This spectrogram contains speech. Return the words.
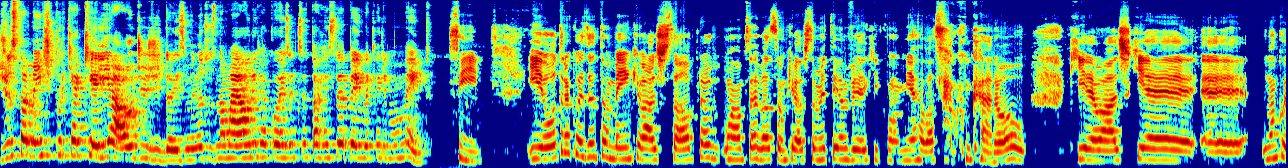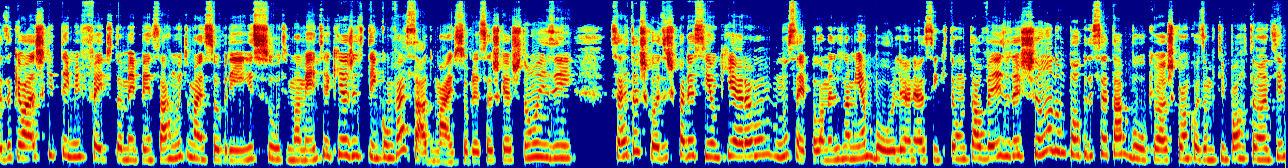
justamente porque aquele áudio de dois minutos não é a única coisa que você está recebendo naquele momento. Sim. E outra coisa também que eu acho, só para uma observação que eu acho também tem a ver aqui com a minha relação com Carol, que eu acho que é, é, uma coisa que eu acho que tem me feito também pensar muito mais sobre isso ultimamente, é que a gente tem conversado mais sobre essas questões e certas coisas que pareciam que eram, não sei, pelo menos na minha bolha, né? Assim, que estão talvez deixando um pouco de ser tabu, que eu acho que é uma coisa muito importante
